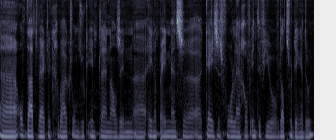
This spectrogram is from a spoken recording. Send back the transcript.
Uh, of daadwerkelijk gebruikersonderzoek inplannen, als in uh, één op één mensen cases voorleggen of interviewen of dat soort dingen doen.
